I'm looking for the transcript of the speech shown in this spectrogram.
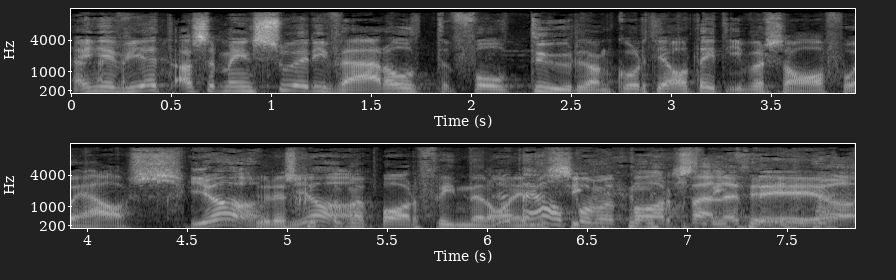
En jy weet as 'n mens so die wêreld vol toer, dan kort jy altyd iewers 'n halfway house. Ja, So dis goed ja. om 'n paar vriende daai Dit in help musiek. om 'n paar pelle te hê, ja.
